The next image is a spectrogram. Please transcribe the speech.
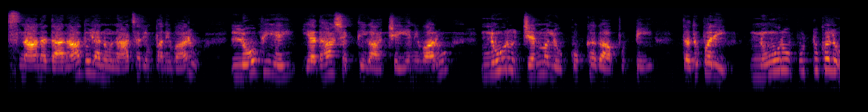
స్నానదానాదులను నాచరింపని వారు లోభి అయి యథాశక్తిగా చేయని వారు నూరు జన్మలు కుక్కగా పుట్టి తదుపరి నూరు పుట్టుకలు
